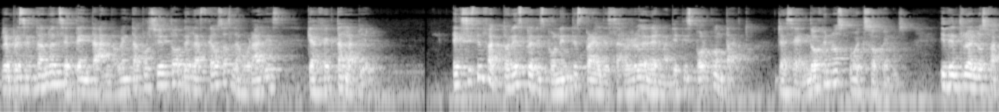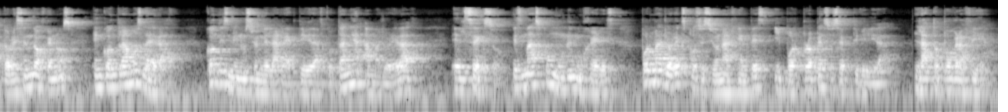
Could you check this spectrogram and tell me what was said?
representando el 70 al 90% de las causas laborales que afectan la piel. Existen factores predisponentes para el desarrollo de dermatitis por contacto, ya sea endógenos o exógenos, y dentro de los factores endógenos encontramos la edad, con disminución de la reactividad cutánea a mayor edad. El sexo es más común en mujeres por mayor exposición a agentes y por propia susceptibilidad. La topografía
